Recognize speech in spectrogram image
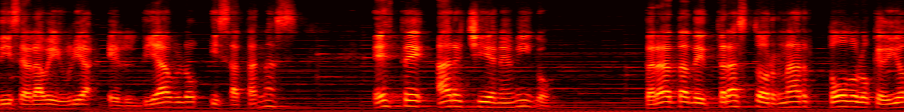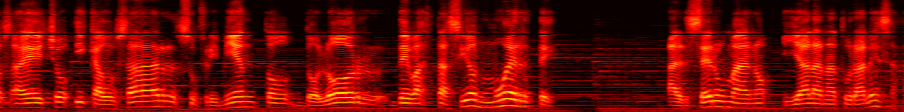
dice la Biblia, el diablo y Satanás. Este archienemigo trata de trastornar todo lo que Dios ha hecho y causar sufrimiento, dolor, devastación, muerte al ser humano y a la naturaleza.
